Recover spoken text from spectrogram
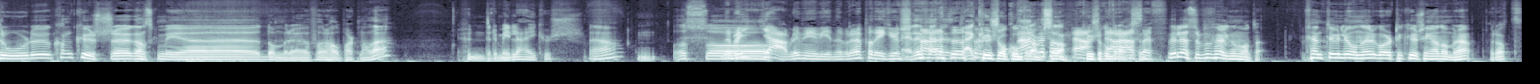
tror du kan kurse ganske mye dommere for halvparten av det. 100 mill. er i kurs. Ja. Mm. Og så Det blir jævlig mye wienerbrød på de kursene. Eller- Altså, Det er kurs og konferanse, Nei, da. Kurs og konferanse. ja, Vi løser det på følgende måte. 50 millioner går til kursing av dommere, Rått.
